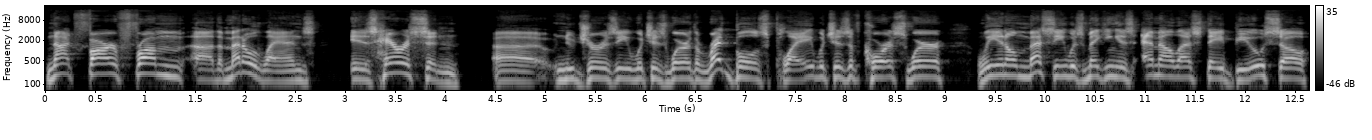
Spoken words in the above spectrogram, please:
not far from uh, the Meadowlands is Harrison, uh, New Jersey, which is where the Red Bulls play, which is of course where Lionel Messi was making his MLS debut. So.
